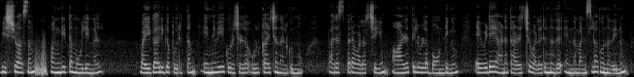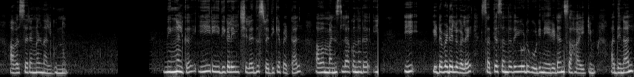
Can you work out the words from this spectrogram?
വിശ്വാസം പങ്കിട്ട മൂല്യങ്ങൾ വൈകാരിക പൊരുത്തം എന്നിവയെക്കുറിച്ചുള്ള ഉൾക്കാഴ്ച നൽകുന്നു. പരസ്പര വളർച്ചയും ആഴത്തിലുള്ള ബോണ്ടിങ്ങും എവിടെയാണ് തഴച്ചു വളരുന്നത് എന്ന് മനസ്സിലാക്കുന്നതിനും അവസരങ്ങൾ നൽകുന്നു. നിങ്ങൾക്ക് ഈ രീതികളിൽ ചിലത് ശ്രദ്ധിക്കപ്പെട്ടാൽ അവ മനസ്സിലാക്കുന്നത് ഈ- ഇടപെടലുകളെ സത്യസന്ധതയോടുകൂടി നേരിടാൻ സഹായിക്കും. അതിനാൽ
